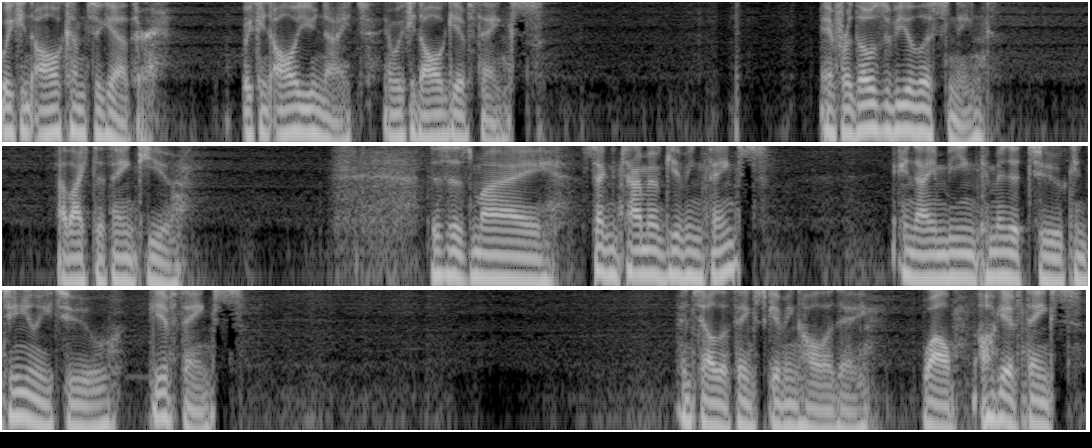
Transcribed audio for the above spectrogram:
We can all come together. We can all unite and we can all give thanks. And for those of you listening, I'd like to thank you. This is my second time of giving thanks, and I'm being committed to continually to give thanks until the Thanksgiving holiday well, I'll give thanks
